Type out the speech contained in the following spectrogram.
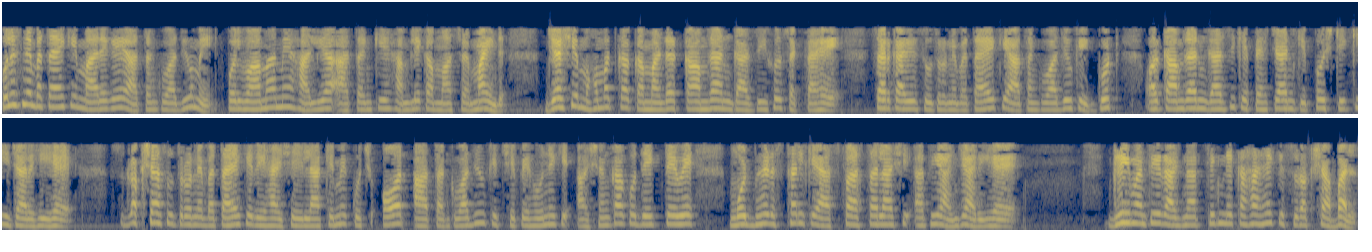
पुलिस ने बताया कि मारे गए आतंकवादियों में पुलवामा में हालिया आतंकी हमले का मास्टरमाइंड जैश ए मोहम्मद का कमांडर कामरान गाजी हो सकता है। सरकारी सूत्रों ने बताया कि आतंकवादियों के गुट और कामरान गाजी के पहचान की पुष्टि की जा रही है। सुरक्षा सूत्रों ने बताया कि रिहायशी इलाके में कुछ और आतंकवादियों के छिपे होने की आशंका को देखते हुए मुठभेड़ स्थल के आसपास तलाशी अभियान जारी है। गृहमंत्री राजनाथ सिंह ने कहा है कि सुरक्षा बल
